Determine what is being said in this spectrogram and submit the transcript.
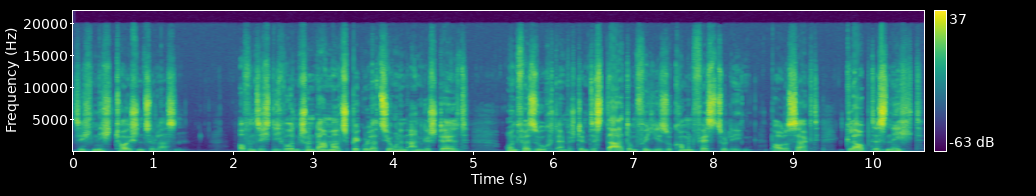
sich nicht täuschen zu lassen? Offensichtlich wurden schon damals Spekulationen angestellt und versucht, ein bestimmtes Datum für Jesu Kommen festzulegen. Paulus sagt, glaubt es nicht,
